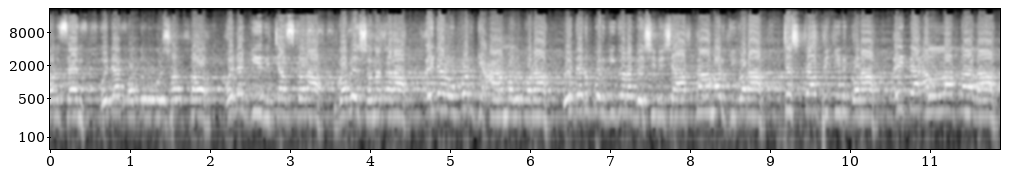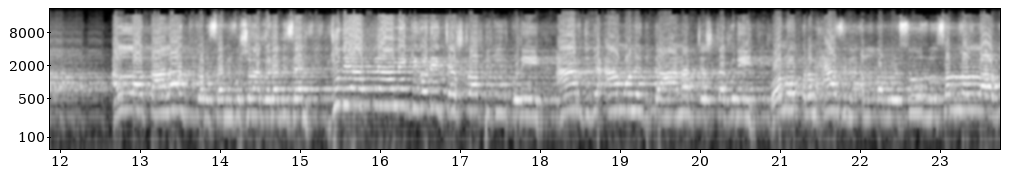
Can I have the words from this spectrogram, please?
করছেন, ওইটা কতটুকু সত্য? ওইটা কি রিচার্জ করা, গবেষণা করা? ওইটার উপর কি আমল করা? ওইটার উপর কি করা? বেশি বেশি আপনা আমার কি করা? চেষ্টা ফিকির করা? এইটা আল্লাহ তাআলা আল্লাহ তাআলা কি করেছেন? ঘোষণা করে দিয়েছেন, যদি আপনি আমি কি করি, চেষ্টা ফিকির করি, আর যদি আমলের ভিতরে আনার চেষ্টা করি ও মোহতরম হাজির আল্লাহ রসুল সাল্লাল্লাহু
